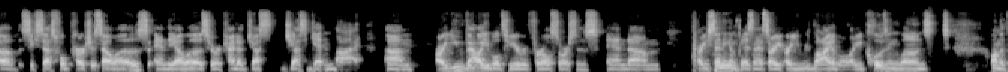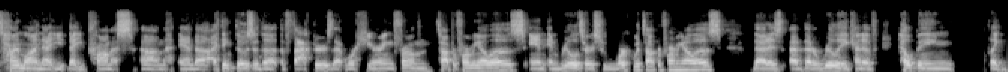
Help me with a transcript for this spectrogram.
of successful purchase los and the los who are kind of just just getting by. Um, are you valuable to your referral sources? And um, are you sending them business? Are you, are you reliable? Are you closing loans on the timeline that you that you promise? Um, and uh, i think those are the the factors that we're hearing from top performing los and and realtors who work with top performing los that is uh, that are really kind of helping like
